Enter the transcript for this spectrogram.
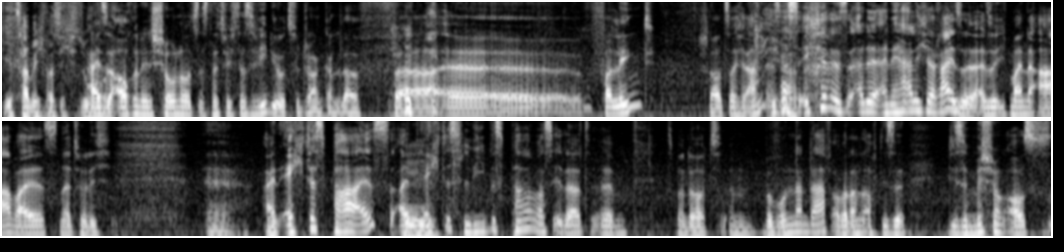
jetzt habe ich, was ich suche. Also auch in den Shownotes ist natürlich das Video zu Drunk Love ver, äh, verlinkt. Schaut es euch an. Es Ja. ist, ich finde es ist eine, eine herrliche Reise. Also ich meine A, weil es natürlich äh, ein echtes Paar ist, ein Mhm. echtes Liebespaar, was ihr dort, ähm, was man dort ähm, bewundern darf, aber dann auch diese, diese Mischung aus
